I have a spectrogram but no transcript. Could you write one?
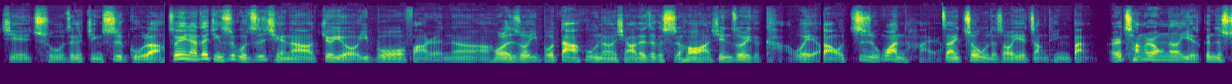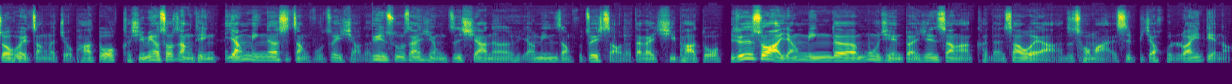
解除这个警示股了，所以呢，在警示股之前呢，就有一波法人呢啊，或者是说一波大户呢，想要在这个时候啊，先做一个卡位啊，导致万海在周五的时候也涨停板。而长荣呢也跟着受惠涨了九趴多，可惜没有收涨停。阳明呢是涨幅最小的，运输三雄之下呢，阳明涨幅最少的，大概七趴多。也就是说啊，阳明的目前短线上啊，可能稍微啊，这筹码还是比较混乱一点哦，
